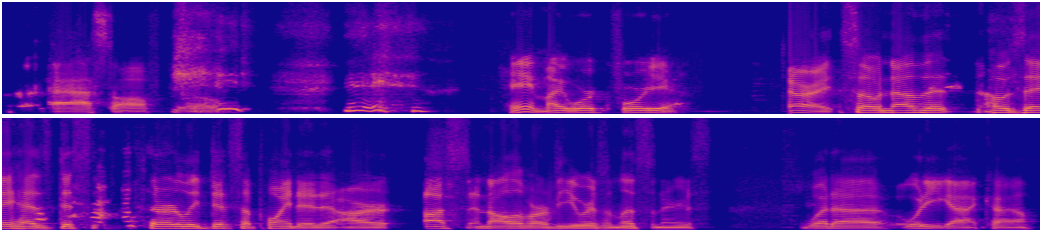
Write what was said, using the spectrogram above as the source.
her ass off, bro. hey, it might work for you. All right. So now that Jose has dis- thoroughly disappointed our us and all of our viewers and listeners, what uh what do you got, Kyle?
